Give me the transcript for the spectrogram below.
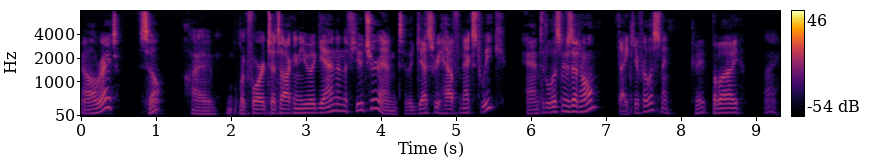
All right. So I look forward to talking to you again in the future and to the guests we have next week. And to the listeners at home, thank you for listening. Okay, bye bye. Bye.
